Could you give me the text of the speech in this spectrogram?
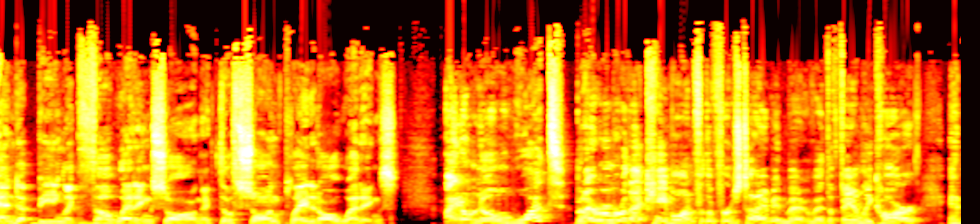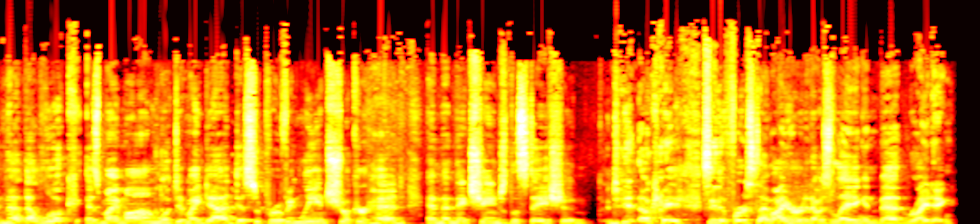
end up being like the wedding song? Like the song played at all weddings. I don't know What? But I remember when that came on for the first time in my, my- the family car, and that, that look as my mom looked at my dad disapprovingly and shook her head, and then they changed the station. okay, see, the first time I heard it, I was laying in bed writing,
